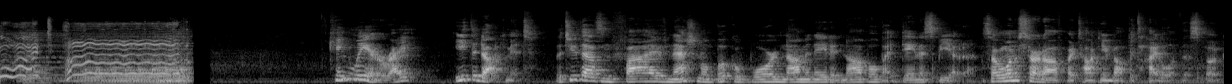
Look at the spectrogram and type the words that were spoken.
warthog. King Lear, right? Eat the Document, the 2005 National Book Award nominated novel by Dana Spiotta. So I want to start off by talking about the title of this book.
